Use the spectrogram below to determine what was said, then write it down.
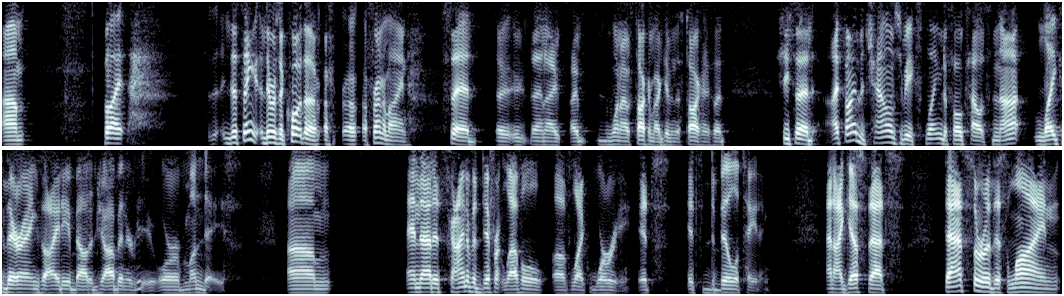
Um, but the thing, there was a quote that a, a, a friend of mine said uh, then I, I, when I was talking about giving this talk, I said, she said, I find the challenge to be explaining to folks how it's not like their anxiety about a job interview or Mondays. Um, and that it's kind of a different level of like worry. It's, it's debilitating. And I guess that's, that's sort of this line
